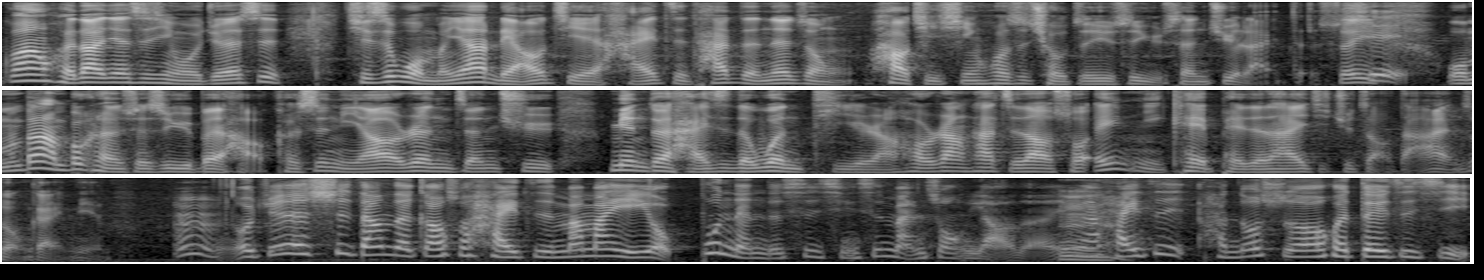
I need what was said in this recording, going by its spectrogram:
刚刚回到一件事情，我觉得是其实我们要了解孩子他的那种好奇心或是求知欲是与生俱来的，所以我们当然不可能随时预备好，可是你要认真去面对孩子的问题，然后让他知道说，哎，你可以陪着他一起去找答案这种概念。嗯，我觉得适当的告诉孩子，妈妈也有不能的事情是蛮重要的，因为嗯孩子很多时候会对自己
